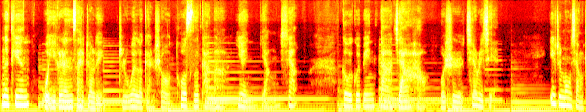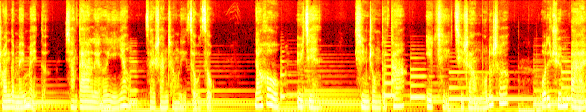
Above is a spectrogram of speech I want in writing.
那天我一个人在这里，只为了感受托斯卡纳艳阳下。各位贵宾，大家好，我是 Cherry 姐。一直梦想穿的美美的，像戴安莲儿一样，在山城里走走，然后遇见心中的他，一起骑上摩托车。我的裙摆，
